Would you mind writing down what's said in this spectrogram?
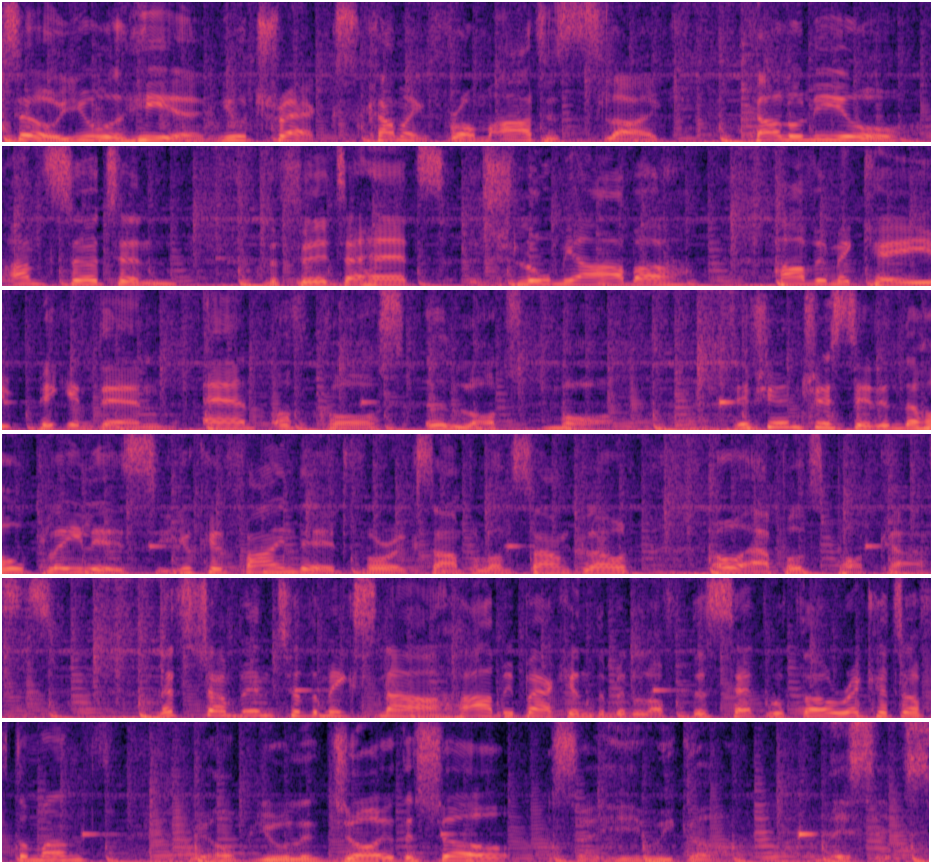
So you will hear new tracks coming from artists like Carlo Lio, Uncertain, The Filterheads, Shlomi Aber, Harvey McKay, Pig and Dan, and of course a lot more. If you're interested in the whole playlist, you can find it, for example, on SoundCloud or Apple's podcasts. Let's jump into the mix now. I'll be back in the middle of the set with our record of the month. We hope you'll enjoy the show. So here we go. This is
